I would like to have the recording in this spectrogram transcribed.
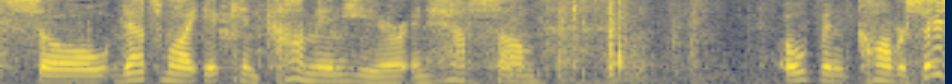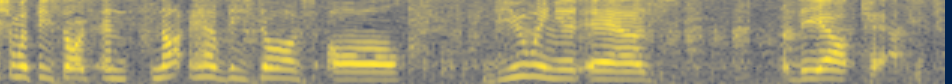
So that's why it can come in here and have some open conversation with these dogs and not have these dogs all viewing it as the outcast.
